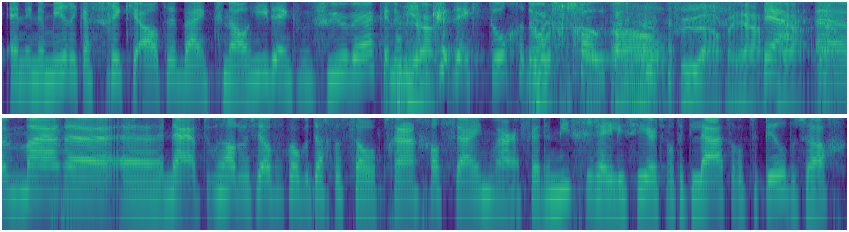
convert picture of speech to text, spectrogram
En in Amerika schrik je altijd bij een knal. Hier denken we vuurwerk. In Amerika Ja. denk je toch, er, wordt geschoten. Oh, vuurwapen, ja. Ja, ja, ja. Uh, maar uh, uh, nou ja, toen hadden we zelf ook al bedacht dat zal wel traangas zijn. Maar verder niet gerealiseerd wat ik later op de beelden zag.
